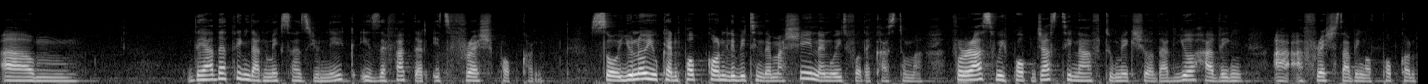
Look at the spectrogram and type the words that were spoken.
Um, the other thing that makes us unique is the fact that it's fresh popcorn. So you know you can popcorn, leave it in the machine and wait for the customer. For us, we pop just enough to make sure that you're having a, a fresh serving of popcorn.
